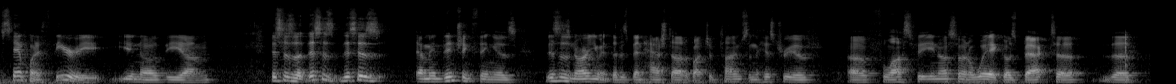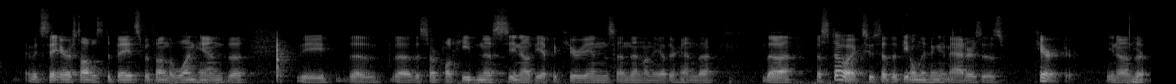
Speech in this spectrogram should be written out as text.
standpoint of theory, you know, the um, this is a this is this is I mean the interesting thing is this is an argument that has been hashed out a bunch of times in the history of of philosophy. You know, so in a way it goes back to the I would say Aristotle's debates with on the one hand the the the the, the so-called hedonists, you know, the Epicureans, and then on the other hand the the the Stoics who said that the only thing that matters is character. You know, that Yep.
